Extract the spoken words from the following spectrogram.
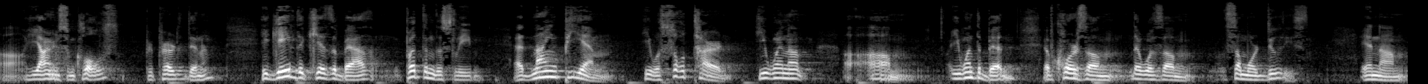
Uh, he ironed some clothes, prepared the dinner. He gave the kids a bath, put them to sleep, at 9 p.m., he was so tired, he went up, uh, um, he went to bed. Of course, um, there was um, some more duties. And um,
